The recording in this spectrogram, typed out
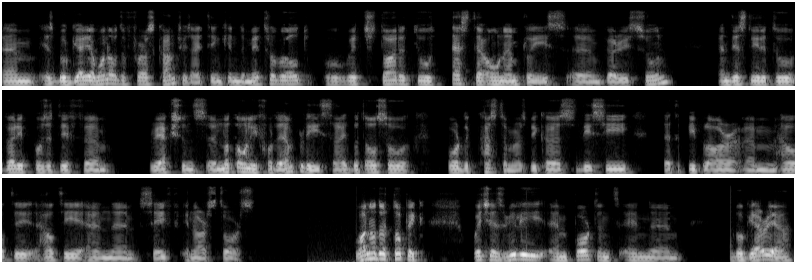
um, is Bulgaria one of the first countries, I think, in the metro world, which started to test their own employees uh, very soon. And this led to very positive um, reactions, uh, not only for the employee side, but also for the customers, because they see that the people are um, healthy, healthy and um, safe in our stores. One other topic, which is really important in um, Bulgaria,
